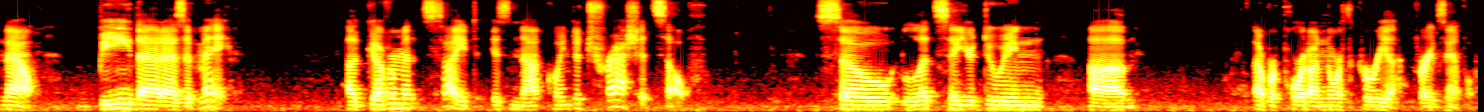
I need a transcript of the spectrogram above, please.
Now, be that as it may, a government site is not going to trash itself. So let's say you're doing um, a report on North Korea, for example,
